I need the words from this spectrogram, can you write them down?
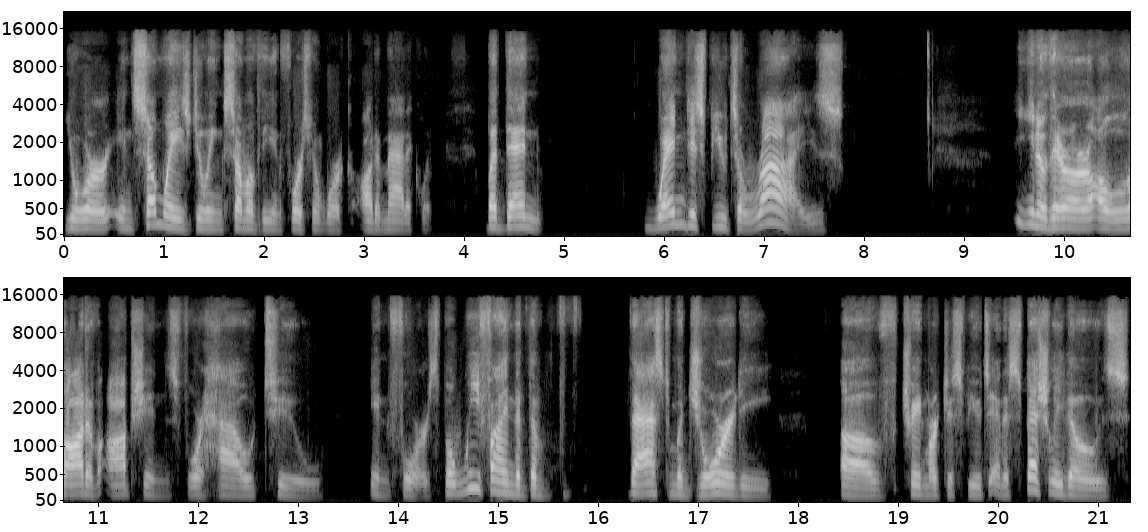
you're in some ways doing some of the enforcement work automatically. But then when disputes arise, you know, there are a lot of options for how to enforce. But we find that the vast majority of trademark disputes, and especially those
